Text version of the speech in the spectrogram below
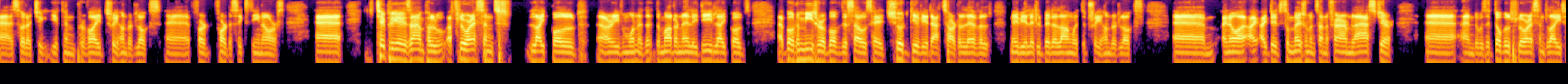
uh, so that you, you can provide 300 lux uh, for for the 16 hours. Uh, typical example: a fluorescent light bulb or even one of the, the, modern LED light bulbs about a meter above the sow's head should give you that sort of level, maybe a little bit along with the 300 lux. Um, I know I, I, did some measurements on a farm last year uh, and there was a double fluorescent light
